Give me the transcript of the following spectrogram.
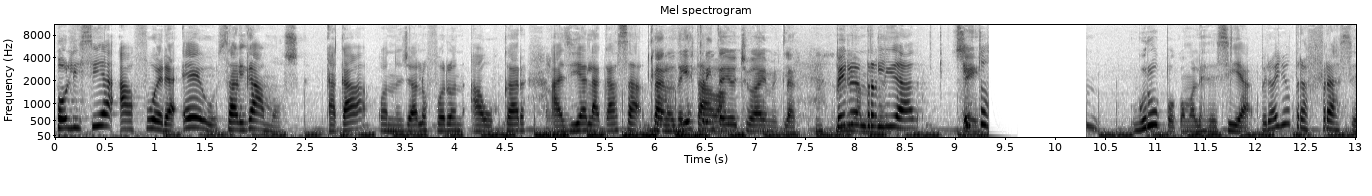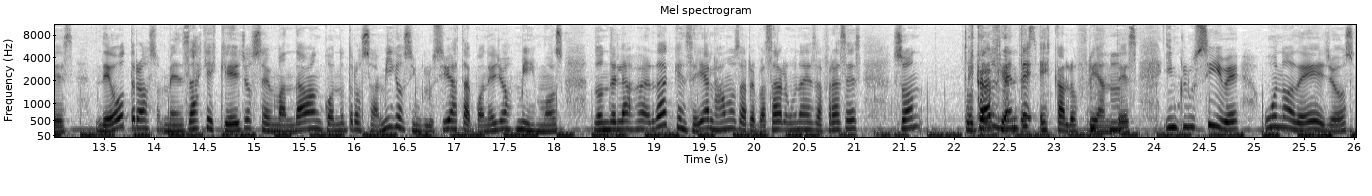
policía afuera, EU, salgamos acá cuando ya lo fueron a buscar allí a la casa claro, donde 1038 AM, claro. Pero en realidad, esto es un grupo, como les decía, pero hay otras frases de otros mensajes que ellos se mandaban con otros amigos, inclusive hasta con ellos mismos, donde la verdad que enseguida las vamos a repasar, algunas de esas frases son totalmente escalofriantes. Inclusive uno de ellos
